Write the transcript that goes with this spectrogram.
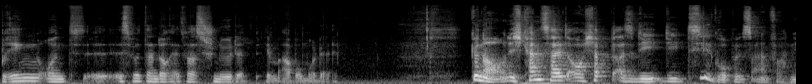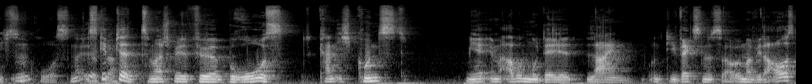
bringen und äh, es wird dann doch etwas schnöde im Abo-Modell. Genau, und ich kann es halt auch, ich habe, also die, die Zielgruppe ist einfach nicht so mhm. groß. Ne? Es ja, gibt klar. ja zum Beispiel für Büros, kann ich Kunst mir im Abo-Modell leihen. Und die wechseln es auch immer wieder aus.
